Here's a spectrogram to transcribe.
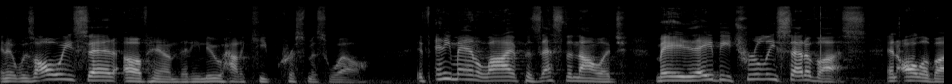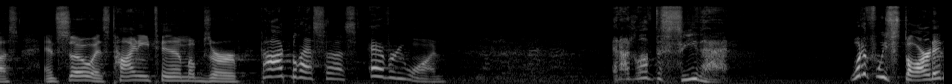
And it was always said of him that he knew how to keep Christmas well. If any man alive possess the knowledge, may they be truly said of us and all of us. And so, as Tiny Tim observed, God bless us, everyone. And I'd love to see that. What if we started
